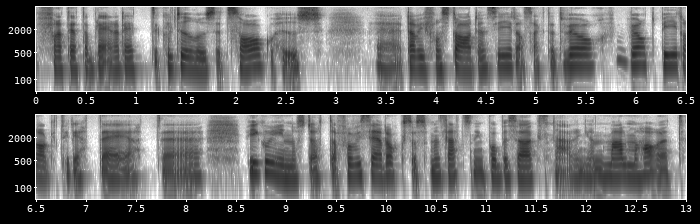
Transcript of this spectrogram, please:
för att etablera det kulturhuset Sagohus Eh, där vi från stadens sida har sagt att vår, vårt bidrag till detta är att eh, vi går in och stöttar, för vi ser det också som en satsning på besöksnäringen. Malmö har ett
